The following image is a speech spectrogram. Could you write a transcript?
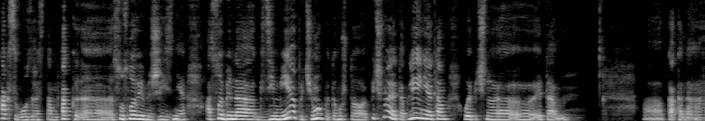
как с возрастом, так э, с условиями жизни, особенно к зиме. Почему? Потому что печное отопление там, ой, печное, э, это, э, как она,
